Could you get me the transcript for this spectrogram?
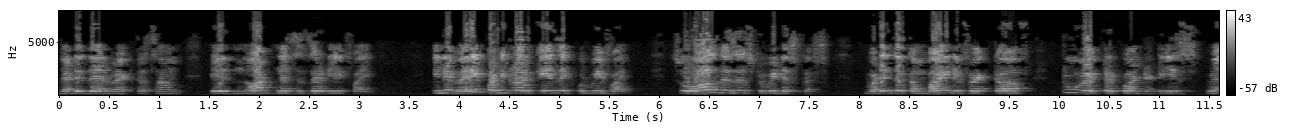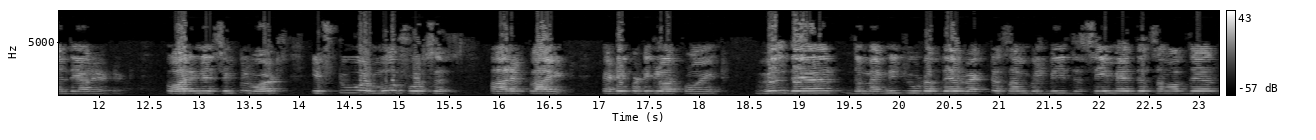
that is their vector sum, is not necessarily 5. In a very particular case, it could be 5. So all this is to be discussed. What is the combined effect of two vector quantities when they are added? Or in a simple words, if two or more forces are applied at a particular point, will their, the magnitude of their vector sum will be the same as the sum of their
